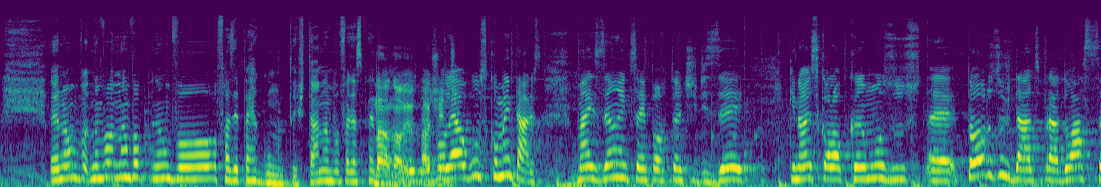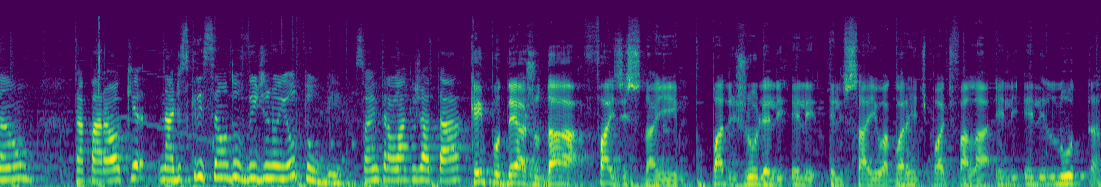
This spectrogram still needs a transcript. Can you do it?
eu não, não, vou, não, vou, não vou fazer perguntas, tá? Não vou fazer as perguntas. Não, não, eu, eu vou gente... ler alguns comentários. Uhum. Mas antes é importante dizer que nós colocamos os, é, todos os dados para doação para paróquia na descrição do vídeo no YouTube. Só entrar lá que já tá. Quem puder ajudar, faz isso daí. O Padre Júlio, ele, ele, ele saiu, agora a gente pode falar, ele, ele luta,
